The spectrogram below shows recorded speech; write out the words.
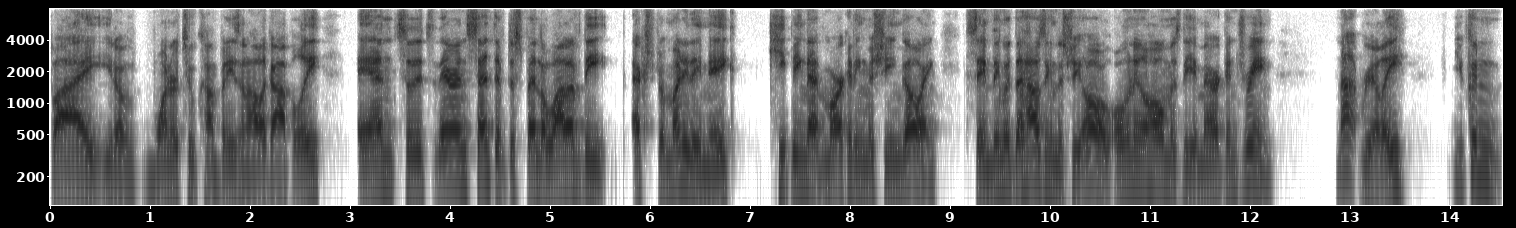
by you know one or two companies, an oligopoly, and so it's their incentive to spend a lot of the extra money they make keeping that marketing machine going. Same thing with the housing industry. Oh, owning a home is the American dream. Not really. You can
